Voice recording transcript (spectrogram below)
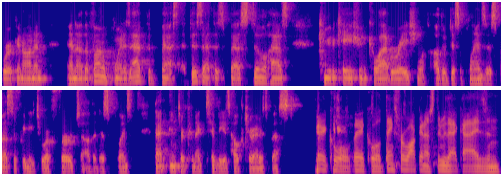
working on. And and uh, the final point is at the best, at this at this best, still has communication, collaboration with other disciplines, especially if we need to refer to other disciplines. That interconnectivity is healthcare at its best. Very cool. Very cool. Thanks for walking us through that, guys. And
